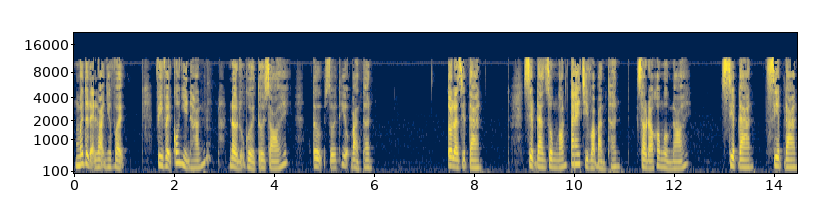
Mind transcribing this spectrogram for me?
Mới từ đại loại như vậy Vì vậy cô nhìn hắn Nở nụ cười tươi giói Tự giới thiệu bản thân. Tôi là Diệp Đàn. Diệp Đàn dùng ngón tay chỉ vào bản thân Sau đó không ngừng nói Diệp Đàn, Diệp Đàn,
